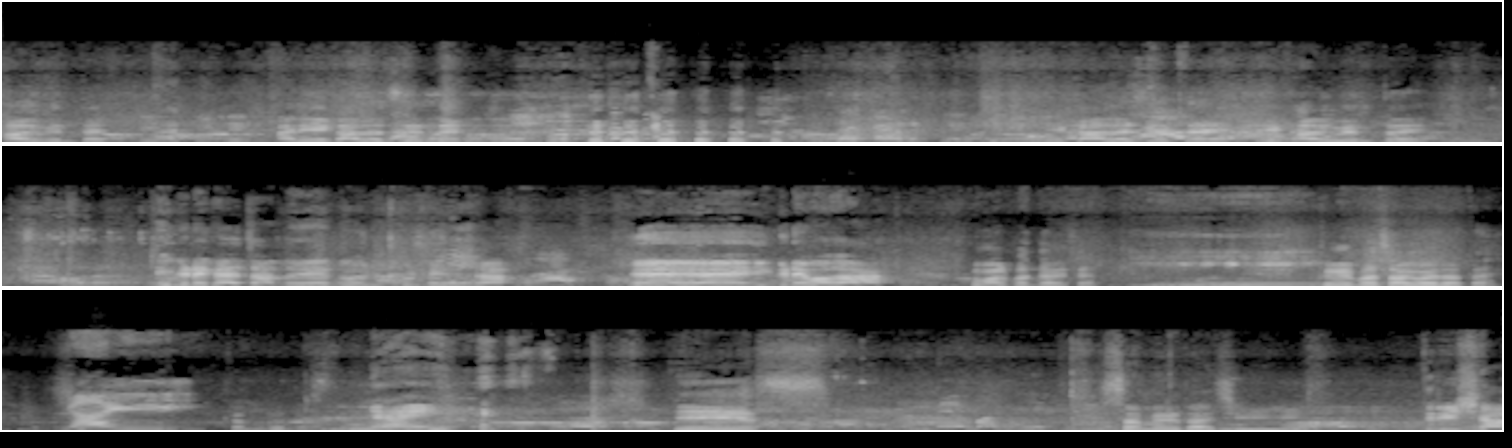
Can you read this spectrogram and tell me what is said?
हा विनत आहे आणि एक आलच येत आहे एक आलच येत आहे एक हा विनत आहे इकडे काय चालू आहे दोन छोटींचा? ए ए इकडे बघा. तुम्हाला पण जायचं आहे तुम्ही पण सांगवाय जात आहे कंदू दिसते नाही हे समीरदाची. त्रिशा.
